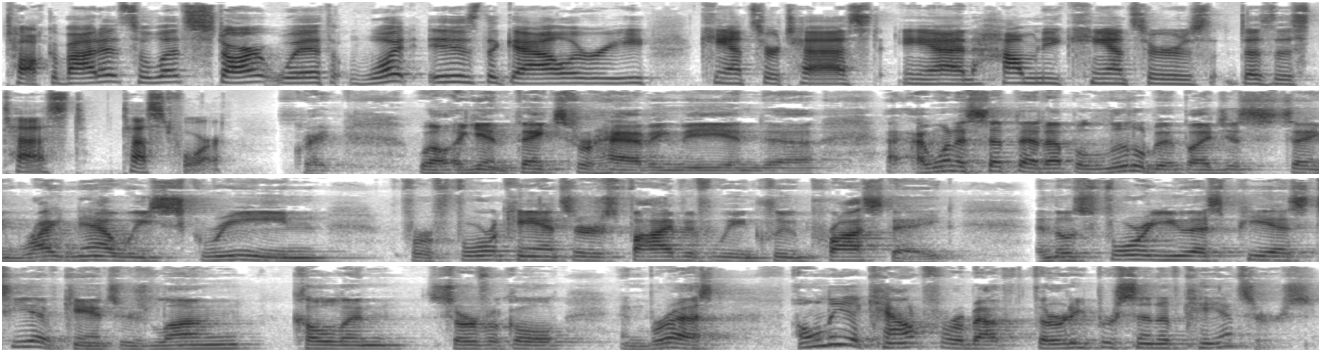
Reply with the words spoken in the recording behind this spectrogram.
talk about it. So let's start with what is the Galleri cancer test and how many cancers does this test test for? Great. Well again thanks for having me and uh, i, I want to set that up a little bit by just saying right now we screen for four cancers five if we include prostate and those four USPSTF cancers, lung, colon, cervical, and breast, only account for about 30% of cancers.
